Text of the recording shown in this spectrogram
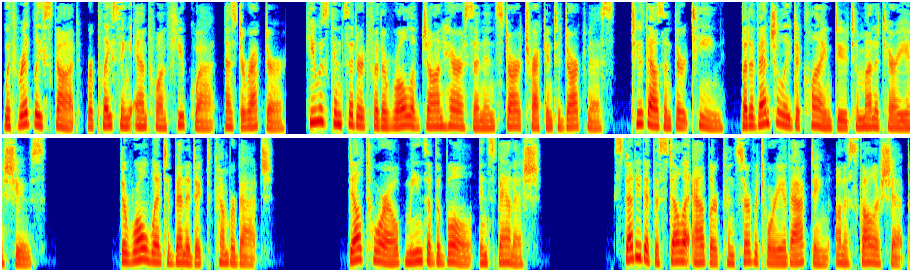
with Ridley Scott replacing Antoine Fuqua as director. He was considered for the role of John Harrison in Star Trek Into Darkness, 2013, but eventually declined due to monetary issues. The role went to Benedict Cumberbatch. Del Toro means of the bull in Spanish. Studied at the Stella Adler Conservatory of Acting on a scholarship.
